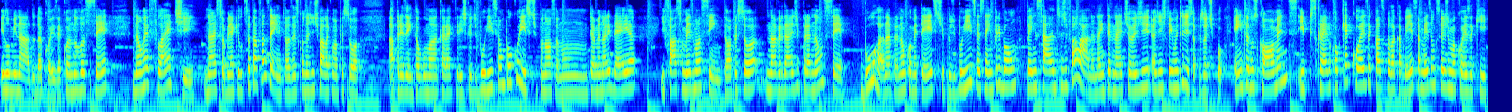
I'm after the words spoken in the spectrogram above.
iluminado da coisa? É quando você não reflete né, sobre aquilo que você tá fazendo. Então, às vezes, quando a gente fala que uma pessoa apresenta alguma característica de burrice, é um pouco isso. Tipo, nossa, eu não tenho a menor ideia e faço mesmo assim. Então, a pessoa, na verdade, para não ser burra, né, para não cometer esse tipo de burrice, é sempre bom pensar antes de falar, né? Na internet hoje a gente tem muito disso. A pessoa tipo entra nos comments e escreve qualquer coisa que passa pela cabeça, mesmo que seja uma coisa que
